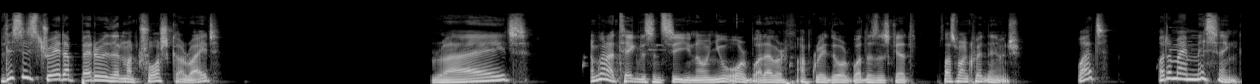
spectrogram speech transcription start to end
This is straight up better than Matryoshka, right? Right? I'm gonna take this and see, you know, new orb, whatever. Upgrade the orb. What does this get? Plus one crit damage. What? What am I missing?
